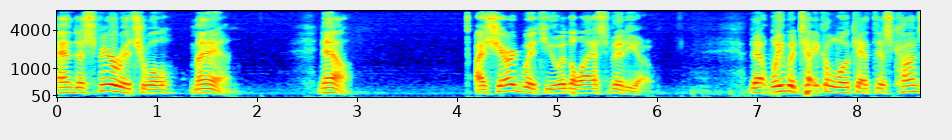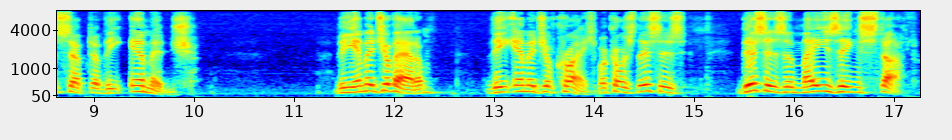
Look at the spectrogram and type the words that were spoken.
and the spiritual man. Now, I shared with you in the last video that we would take a look at this concept of the image, the image of Adam, the image of Christ, because this is, this is amazing stuff.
